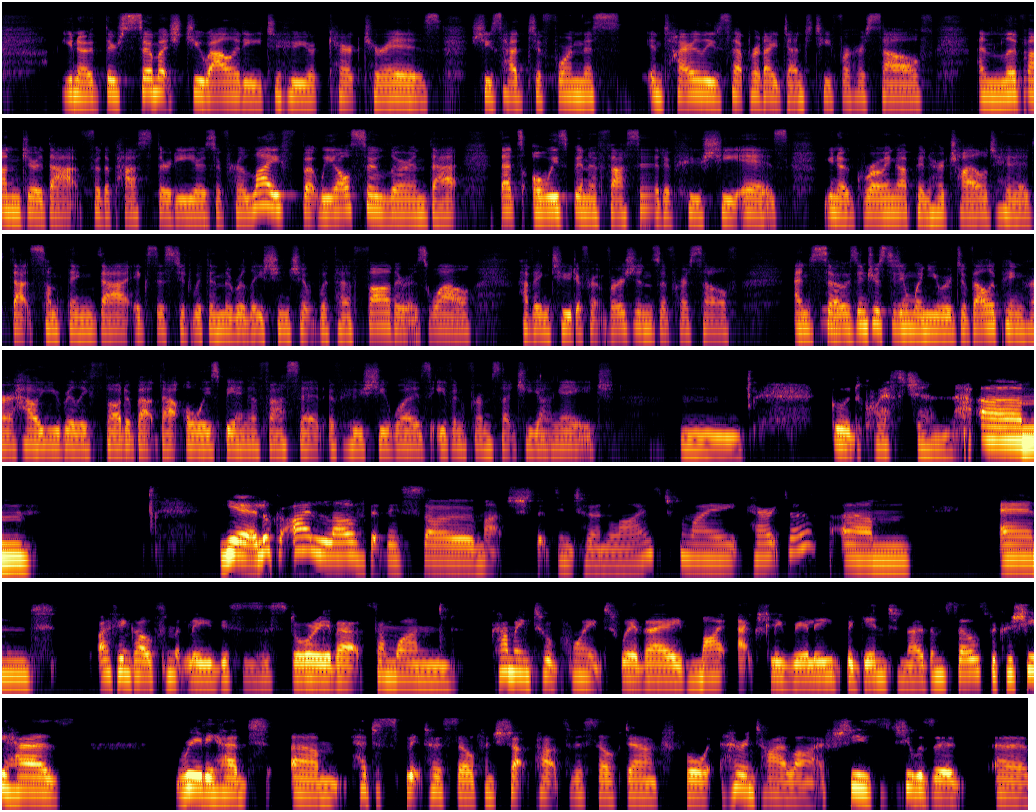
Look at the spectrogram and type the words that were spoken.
you know there's so much duality to who your character is. She's had to form this entirely separate identity for herself and live under that for the past 30 years of her life but we also learned that that's always been a facet of who she is you know growing up in her childhood that's something that existed within the relationship with her father as well having two different versions of herself and so yeah. i was interested in when you were developing her how you really thought about that always being a facet of who she was even from such a young age mm, good question um yeah, look, I love that there's so much that's internalized for my character. Um, and I think ultimately this is a story about someone coming to a point where they might actually really begin to know themselves because she has really had um, had to split herself and shut parts of herself down for her entire life. She's she was a, a,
